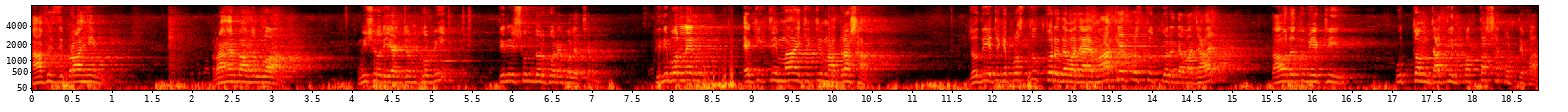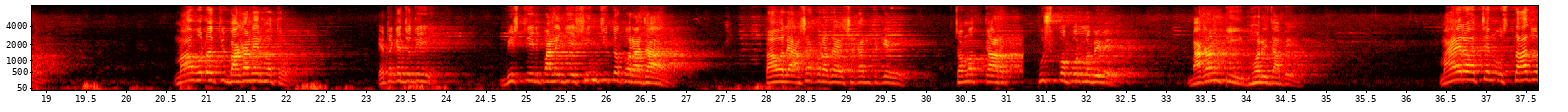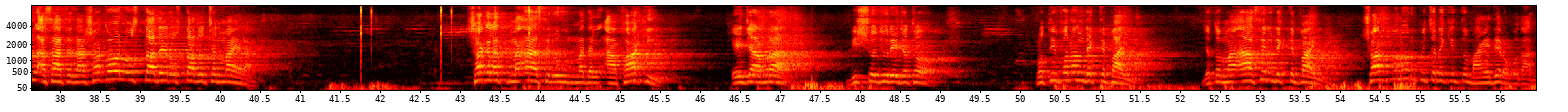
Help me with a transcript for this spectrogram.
হাফিজ ইব্রাহিম রাহেমাহুল্লাহ, মিশরি একজন কবি, তিনি সুন্দর করে বলেছেন। তিনি বললেন, এক একটি মা, এক একটি মাদ্রাসা, যদি এটাকে প্রস্তুত করে দেওয়া যায়, মাকে প্রস্তুত করে দেওয়া যায়, তাহলে তুমি একটি উত্তম জাতির প্রত্যাশা করতে পারো। মা হলো একটি বাগানের মতো। এটাকে যদি বৃষ্টির পানি দিয়ে সিঞ্চিত করা যায়, তাহলে আশা করা যায় সেখান থেকে চমৎকার পুষ্প পল্লবীবে বাগানটি ভরে যাবে। মায়েরা হচ্ছেন উস্তাদুল আসাতেজা, সকল উস্তাদের উস্তাদ হচ্ছেন মায়েরা। সাকালাত মাআসির উম্মাদাল আফাকি। এই যে আমরা বিশ্বজুড়ে যত প্রতিফলন দেখতে পাই, যত মাআসির দেখতে পাই, সবগুলোর পিছনে কিন্তু মায়েদের অবদান।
